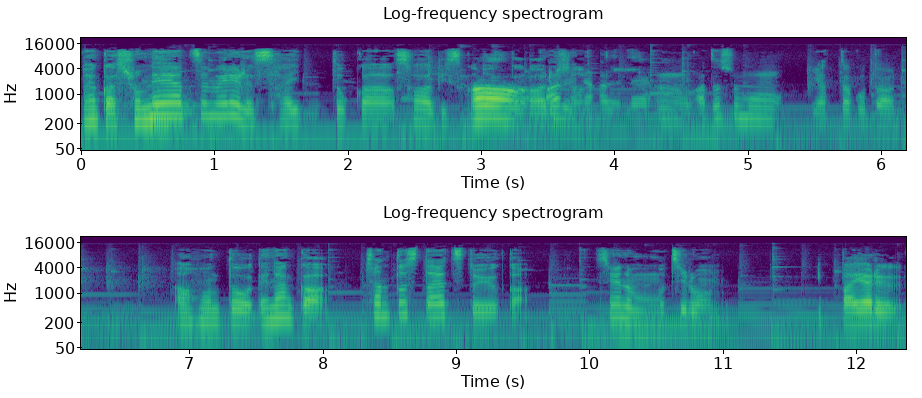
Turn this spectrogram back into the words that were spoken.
なんか署名集めれるサイトかサービスかなんかがあるじゃんあるね、あるね。うん、私もやったことある。あ本当？でなんかちゃんとしたやつというかそういうのももちろんいっぱいある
